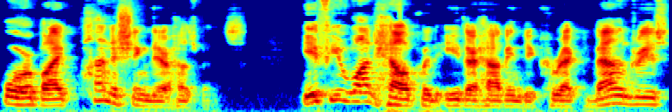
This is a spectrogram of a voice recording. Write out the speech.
or by punishing their husbands. If you want help with either having the correct boundaries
